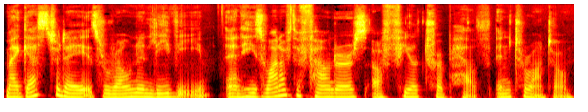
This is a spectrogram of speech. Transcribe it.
My guest today is Ronan Levy, and he's one of the founders of Field Trip Health in Toronto.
